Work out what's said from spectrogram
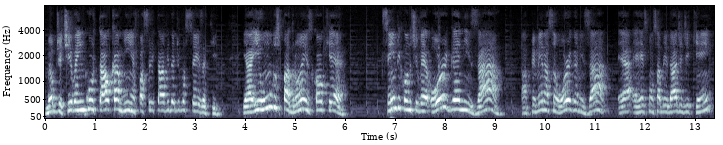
O meu objetivo é encurtar o caminho, é facilitar a vida de vocês aqui. E aí, um dos padrões, qual que é? Sempre quando tiver organizar, a primeira ação, organizar, é, é responsabilidade de quem?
